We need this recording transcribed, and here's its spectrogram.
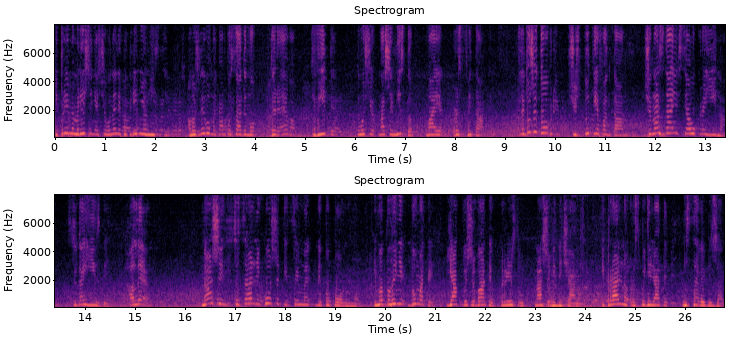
і приймемо рішення, що вони не потрібні в місті. А можливо, ми там посадимо дерева, квіти, тому що наше місто має розцвітати. Але дуже добре, що тут є фонтан, що нас знає вся Україна, сюди їздить. Але наші соціальні кошики цим ми не поповнимо. І ми повинні думати, як виживати в кризу нашим вінничанам і правильно розподіляти місцевий бюджет.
